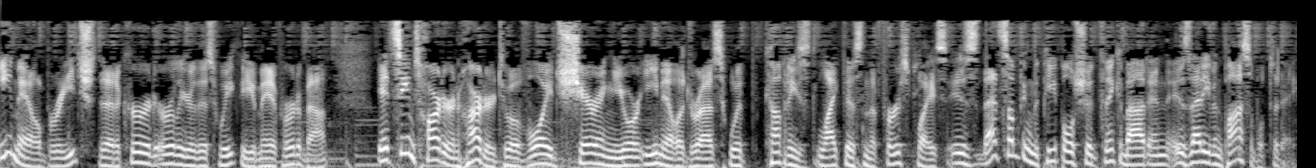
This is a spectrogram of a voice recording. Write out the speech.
email breach that occurred earlier this week that you may have heard about. It seems harder and harder to avoid sharing your email address with companies like this in the first place. Is that something that people should think about, and is that even possible today?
